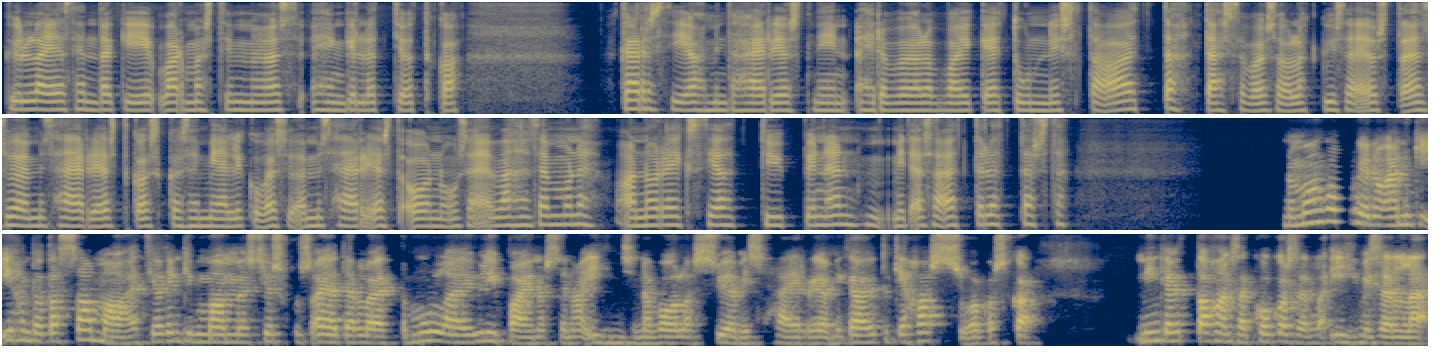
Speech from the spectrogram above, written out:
Kyllä ja sen takia varmasti myös henkilöt, jotka – kärsii ahmintahäiriöstä, niin heidän voi olla vaikea tunnistaa, että tässä voisi olla kyse jostain syömishäiriöstä, koska se mielikuva syömishäiriöstä on usein vähän semmoinen anoreksia-tyyppinen. Mitä sä ajattelet tästä? No mä oon kokenut ainakin ihan tota samaa, että jotenkin mä oon myös joskus ajatellut, että mulla ei ylipainoisena ihmisenä voi olla syömishäiriö, mikä on jotenkin hassua, koska minkä tahansa kokoisella ihmisellä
